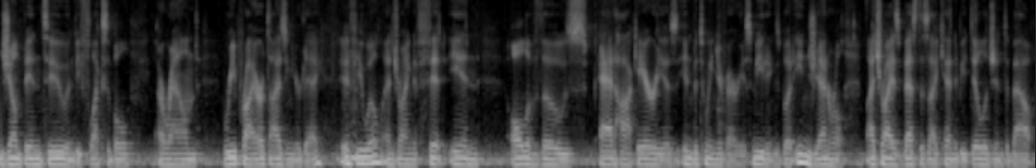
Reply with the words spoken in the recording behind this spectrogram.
jump into and be flexible around reprioritizing your day, if you will, and trying to fit in all of those ad hoc areas in between your various meetings. But in general, I try as best as I can to be diligent about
